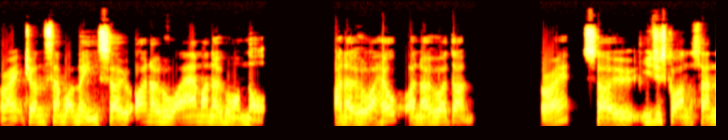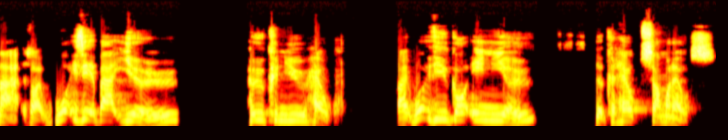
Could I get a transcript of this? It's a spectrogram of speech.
All right. Do you understand what I mean? So I know who I am. I know who I'm not. I know who I help. I know who I don't. All right. So you just got to understand that. It's like, what is it about you? Who can you help? Right. What have you got in you that could help someone else?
